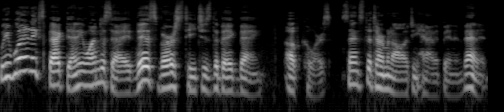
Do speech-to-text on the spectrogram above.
We wouldn't expect anyone to say this verse teaches the Big Bang of course, since the terminology hadn't been invented.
